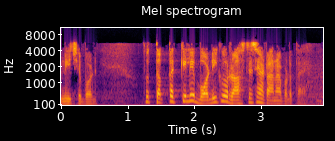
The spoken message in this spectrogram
नीचे बॉडी तो तब तक के लिए बॉडी को रास्ते से हटाना पड़ता है।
